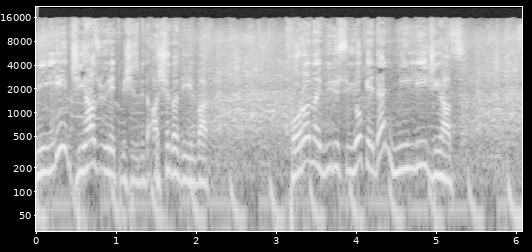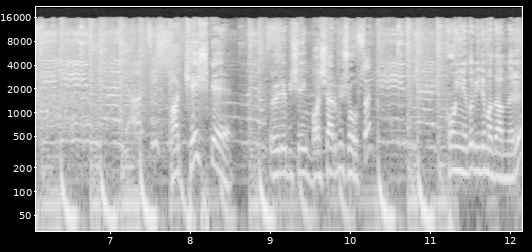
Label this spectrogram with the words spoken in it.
Milli cihaz üretmişiz bir de aşı da değil bak. Koronavirüsü yok eden milli cihaz. Ha keşke öyle bir şey başarmış olsak Konyalı bilim adamları.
